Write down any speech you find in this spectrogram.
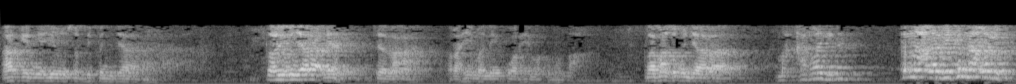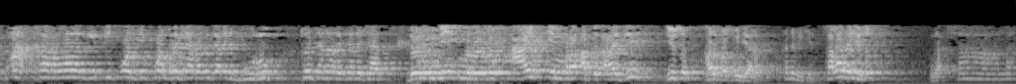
Akhirnya Yusuf di penjara. Setelah di penjara, lihat jemaah rahimani wa rahimakumullah. Setelah masuk penjara, makar lagi kan? Kena lagi, kena lagi, makar lagi, tipuan-tipuan, rencana-rencana buruk, rencana-rencana jahat. Demi menutup aib Imra'atul Aziz, Yusuf harus masuk penjara. Kan demikian. Salah nggak Yusuf? Nggak salah.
